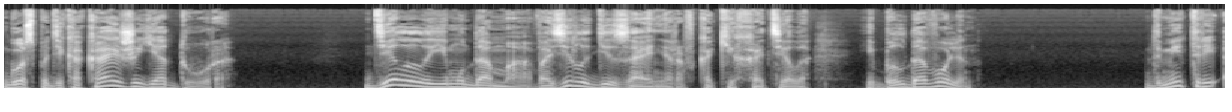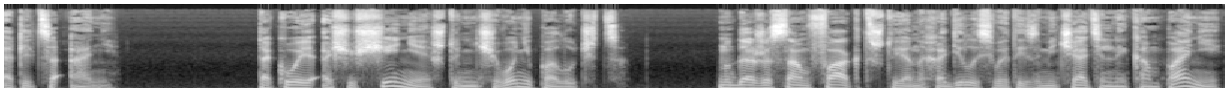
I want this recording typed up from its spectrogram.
Господи, какая же я дура. Делала ему дома, возила дизайнеров, каких хотела, и был доволен. Дмитрий от лица Ани. Такое ощущение, что ничего не получится. Но даже сам факт, что я находилась в этой замечательной компании,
